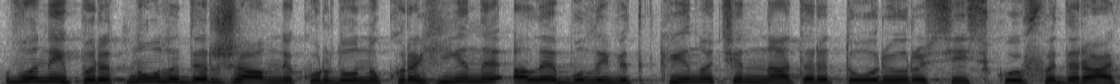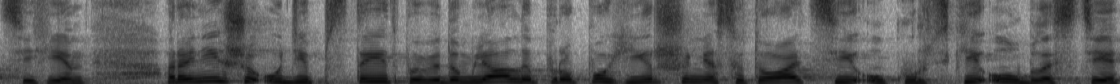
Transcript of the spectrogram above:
Вони перетнули державний кордон України, але були відкинуті на територію Російської Федерації. Раніше у Діпстейт повідомляли про погіршення ситуації у Курській області.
